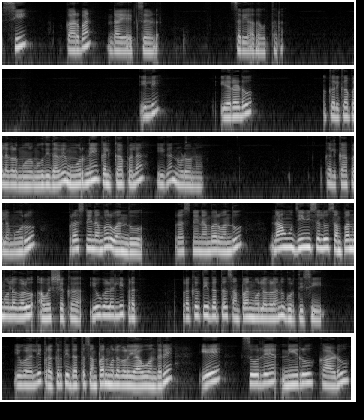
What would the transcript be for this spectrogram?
C, carbon dioxide. ಸರಿಯಾದ ಉತ್ತರ. ಇಲ್ಲಿ ಎರಡು ಕಲಿಕಾಫಲಗಳು ಮುಗಿದಿದ್ದಾವೆ. ಮೂರನೇ ಕಲಿಕಾಫಲ ಈಗ ನೋಡೋಣ. ಕಲಿಕಾಫಲ ಮೂರು, ಪ್ರಶ್ನೆ ನಂಬರ್ ಒಂದು. ಪ್ರಶ್ನೆ ನಂಬರ್ ಒಂದು, ನಾವು ಜೀವಿಸಲು ಸಂಪನ್ಮೂಲಗಳು ಅವಶ್ಯಕ. ಇವುಗಳಲ್ಲಿ ಪ್ರ, ಪ್ರಕೃತಿದತ್ತ ಸಂಪನ್ಮೂಲಗಳನ್ನು ಗುರುತಿಸಿ. ಇವುಗಳಲ್ಲಿ ಪ್ರಕೃತಿದತ್ತ ಸಂಪನ್ಮೂಲಗಳು ಯಾವುವು ಅಂದರೆ, ಎ, ಸೂರ್ಯ, ನೀರು, ಕಾಡು,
